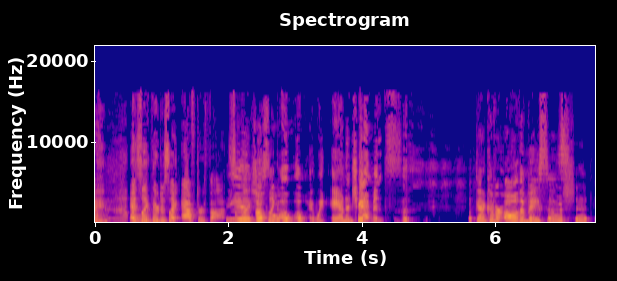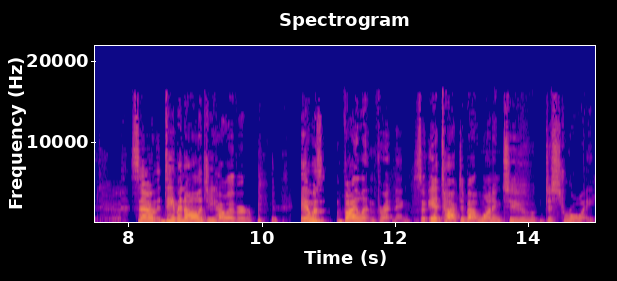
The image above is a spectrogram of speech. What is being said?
it's like they're just like afterthoughts. Yeah, like, just oh, like, oh, oh, oh, wait, and enchantments. gotta cover all the bases. oh shit. So, demonology, however, it was violent and threatening. So, it talked about wanting to destroy.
